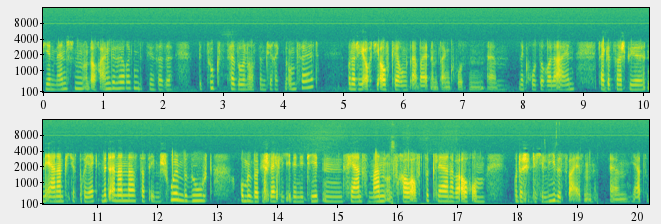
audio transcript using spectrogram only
queeren Menschen und auch Angehörigen bzw. Bezugspersonen aus dem direkten Umfeld. Und natürlich auch die Aufklärungsarbeit nimmt einen großen ähm, eine große Rolle ein. Da gibt es zum Beispiel ein ehrenamtliches Projekt Miteinander, das eben Schulen besucht, um über geschlechtliche Identitäten fern von Mann und Frau aufzuklären, aber auch um unterschiedliche Liebesweisen ähm, ja, zu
